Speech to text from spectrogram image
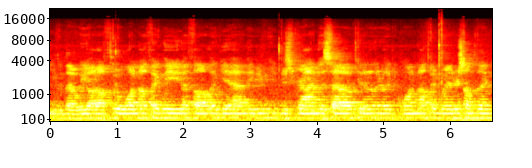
even though we got off to a one nothing lead, I thought like yeah maybe we could just grind this out, get another like one nothing win or something.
